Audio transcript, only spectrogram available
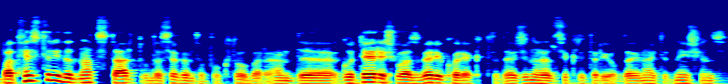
But history did not start on the 7th of October, and uh, Guterres was very correct, the General Secretary of the United Nations,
